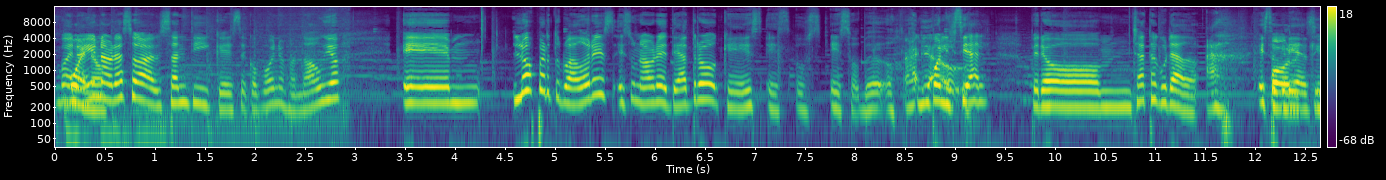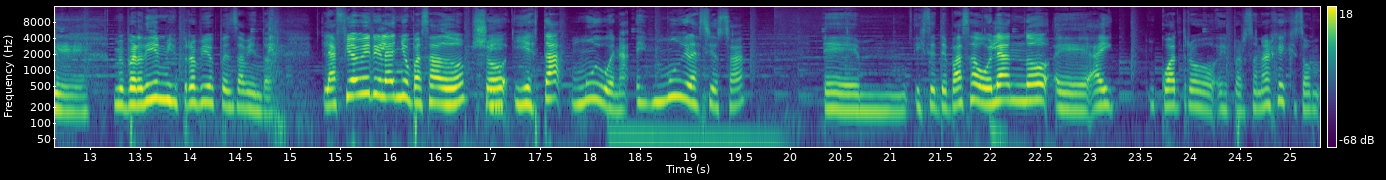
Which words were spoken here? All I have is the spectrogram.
Bueno, y un abrazo al Santi que se copó y nos mandó audio. Eh, Los Perturbadores es una obra de teatro que es, es, es- eso, Ah, un ya, policial, pero mm, ya está curado. Ah, eso quería decir. Porque Me perdí en mis propios pensamientos. La fui a ver el año pasado yo y está muy buena, es muy graciosa eh, y se te pasa volando. eh, hay cuatro eh, personajes que son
